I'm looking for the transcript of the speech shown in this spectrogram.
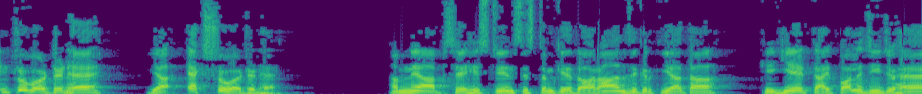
انٹروورٹیڈ ہے یا ایکسٹروورٹیڈ ہے ہم نے آپ سے ہسٹری اینڈ سسٹم کے دوران ذکر کیا تھا کہ یہ ٹائپالوجی جو ہے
